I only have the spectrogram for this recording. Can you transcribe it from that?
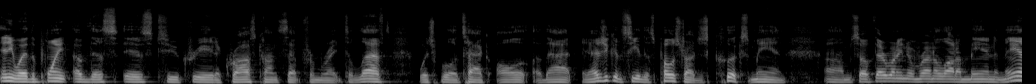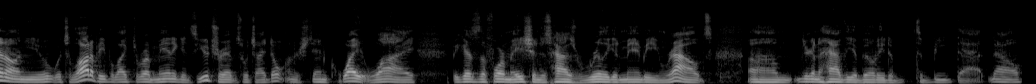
anyway, the point of this is to create a cross concept from right to left, which will attack all of that. And as you can see, this post route just cooks man. Um, so if they're running to run a lot of man to man on you, which a lot of people like to run man against U trips, which I don't understand quite why, because the formation just has really good man beating routes, um, you're going to have the ability to, to beat that. Now,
